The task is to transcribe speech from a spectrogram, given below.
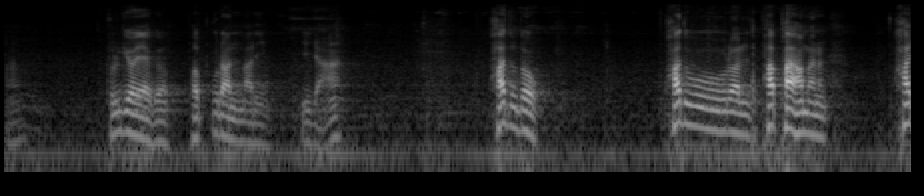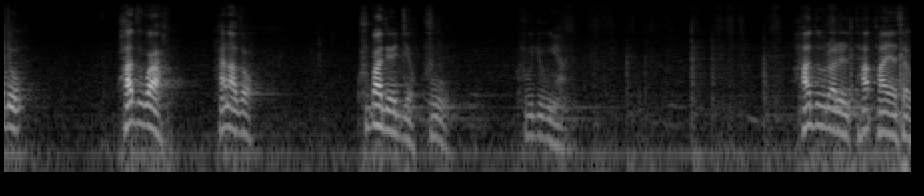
어? 불교의 그 법구란 말이 이자. 화두도 화두를 파파하면은 화두 화두가 하나도 구가 되죠. 구. 구중현. 화두를 타파해서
